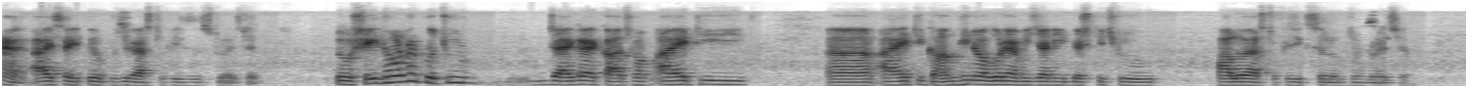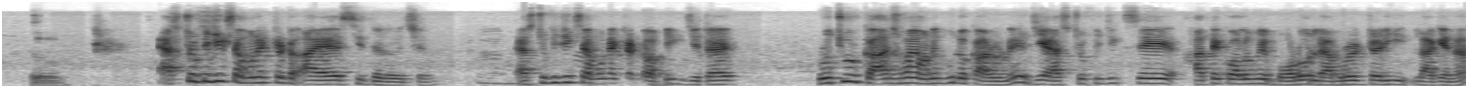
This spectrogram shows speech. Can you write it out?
হ্যাঁ প্রচুর অ্যাস্ট্রোফিজিস্ট রয়েছে। তো সেই ধরনের প্রচুর জায়গায় কাজ হয়। আইআইটি আইআইটি গান্ধীনগরে আমি জানি বেশ কিছু ভালো অ্যাস্ট্রোফিজিক্সের লোকজন রয়েছে। তো অ্যাস্ট্রোফিজিক্স এমন একটা আইআইএসসি তে রয়েছে অ্যাস্ট্রোফিজিক্স এমন একটা টপিক যেটায় প্রচুর কাজ হয় অনেকগুলো কারণে যে অ্যাস্ট্রোফিজিক্সে হাতে কলমে বড় ল্যাবরেটরি লাগে না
